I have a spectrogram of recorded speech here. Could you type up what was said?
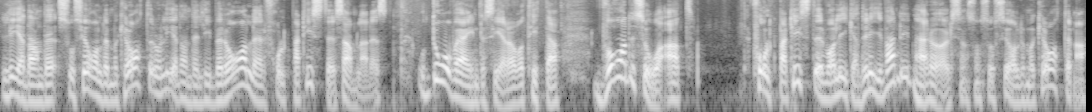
ledande socialdemokrater och ledande liberaler, folkpartister, samlades. Och då var jag intresserad av att titta, var det så att folkpartister var lika drivande i den här rörelsen som Socialdemokraterna.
